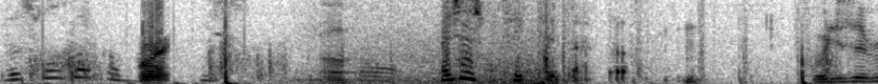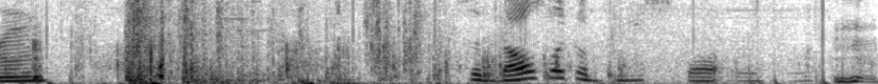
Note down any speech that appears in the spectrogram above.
This was like a Right. beast Oh. spot. I just picked it back up. What'd you say, Roman? I said that was like a beast spot right there.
